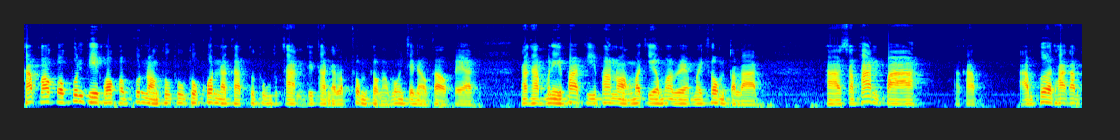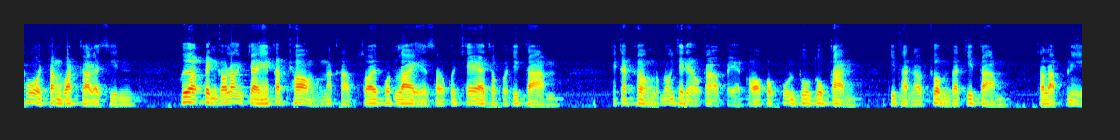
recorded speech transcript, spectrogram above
ครับขอขอบคุณพี่ขอขอบคุณน้องทุกๆทุกคนนะครับทุกๆทุกท่านที่ท่านได้รับชมช่องของวงชแนล98 นะครับวันนี้พาพีผ้านองมาเที่ยวมาแวะมาชมตลาดหาสะพานปลานะครับอำเภอทากันโทษจังหวัดกาฬสินเพื่อเป็นกำลังใจให้กับช่องนะครับซอยกดไลค์ซอยกดแชร์ซอยกดติดตาม ให้กับช่องต้องชแนล98ขอขอบคุณทุกทุกท่านที่ท่านรับชมและติดตามสำหรับนี้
